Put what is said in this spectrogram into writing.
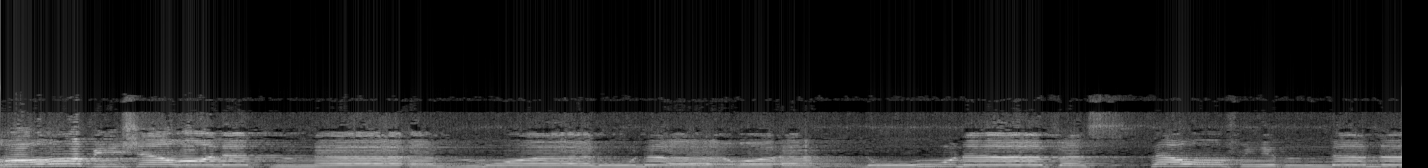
الأعراب شغلتنا أموالنا وأهلنا فاستغفر لنا.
